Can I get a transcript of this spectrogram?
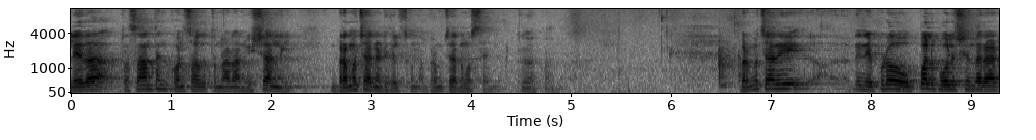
లేదా ప్రశాంతంగా కొనసాగుతున్నాడా అనే విషయాన్ని బ్రహ్మచారి అంటే తెలుసుకుందాం. బ్రహ్మచారి నమస్తే అండి. బ్రహ్మచారి నేను ఎప్పుడో ఉప్పల్ పోలీస్ స్టేషన్ దగ్గర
